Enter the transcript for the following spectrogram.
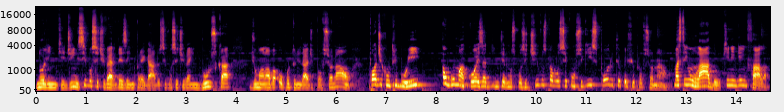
no LinkedIn, se você estiver desempregado, se você estiver em busca de uma nova oportunidade profissional, pode contribuir alguma coisa em termos positivos para você conseguir expor o teu perfil profissional. Mas tem um lado que ninguém fala.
